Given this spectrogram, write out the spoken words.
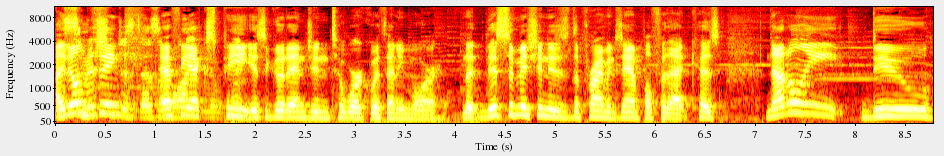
I don't think just doesn't want you to FEXP is a good engine to work with anymore. Th- This submission is the prime example for that because not only do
